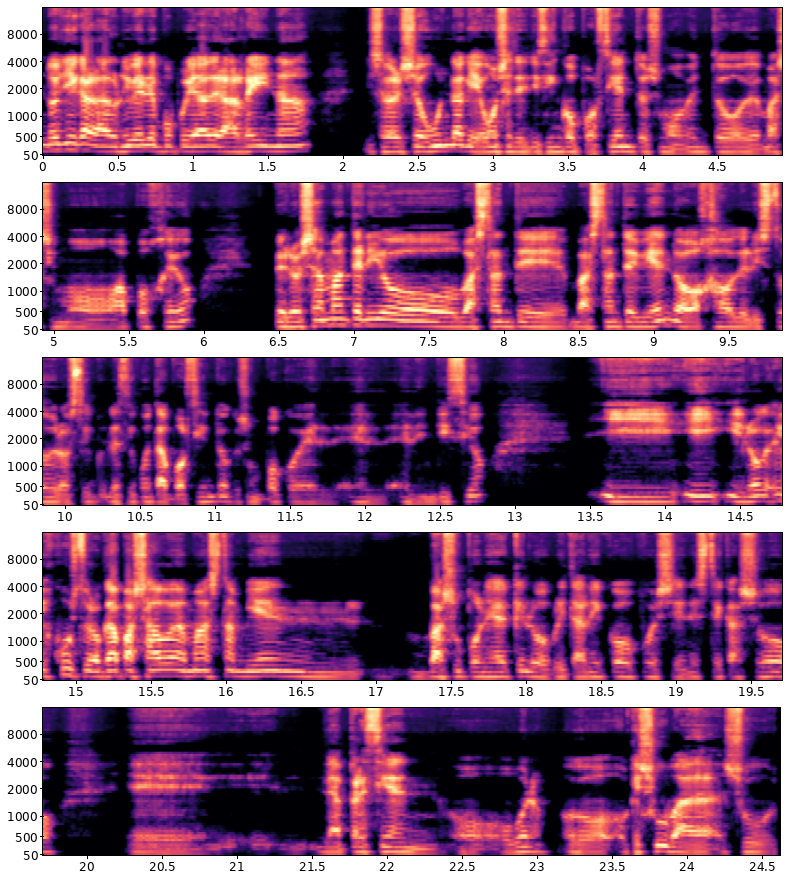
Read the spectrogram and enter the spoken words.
no llega al nivel de popularidad de la reina Isabel II, que llegó un 75% en su momento de máximo apogeo, pero se ha mantenido bastante, bastante bien, no ha bajado del listón de los, del 50%, que es un poco el, el, indicio. Y, y, y lo, justo lo que ha pasado además también va a suponer que los británicos, pues en este caso, eh, le aprecien o, bueno o, que suba su,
